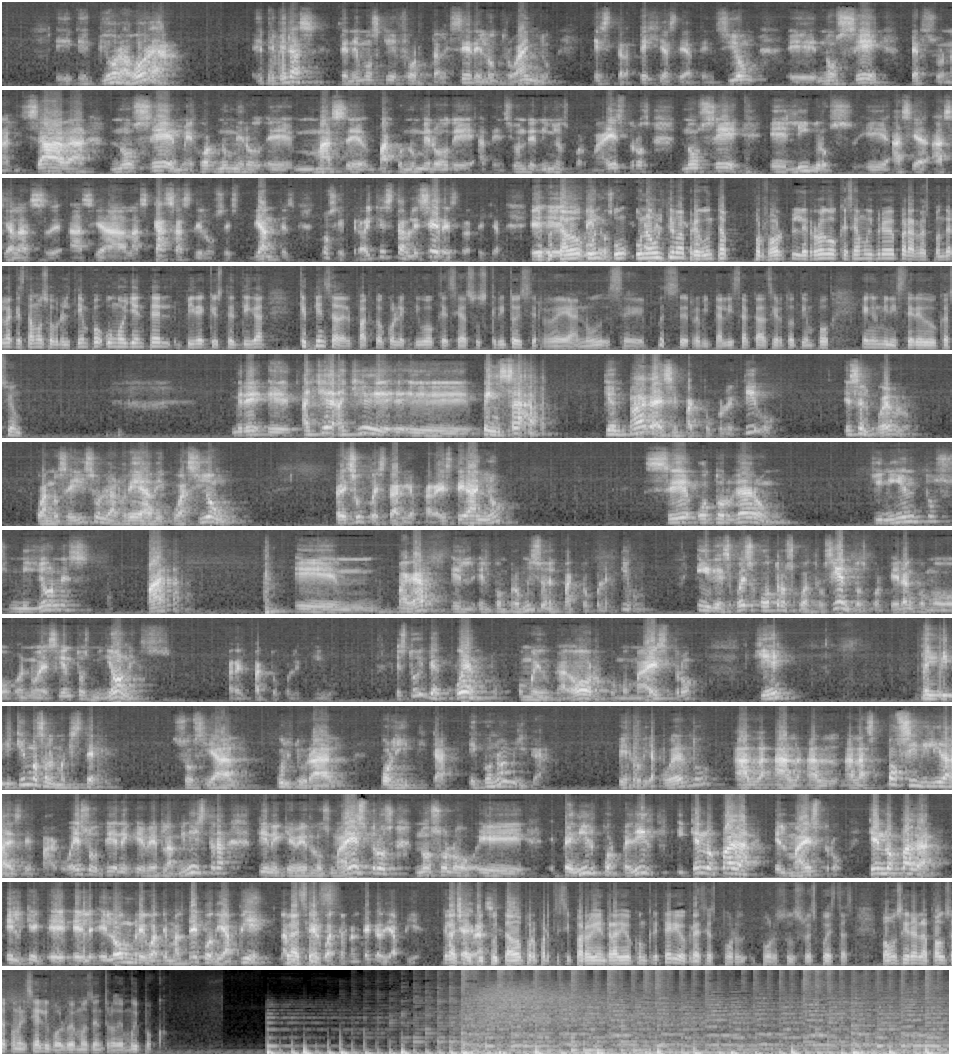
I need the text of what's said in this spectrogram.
eh, eh, peor ahora. De veras, tenemos que fortalecer el otro año estrategias de atención, no sé, personalizada, no sé, mejor número, más bajo número de atención de niños por maestros, no sé, libros hacia, hacia, las, hacia las casas de los estudiantes, no sé, pero hay que establecer estrategias. Diputado, una última pregunta por favor, le ruego que sea muy breve para responderla que estamos sobre el tiempo. Un oyente pide que usted diga qué piensa del pacto colectivo que se ha suscrito y se, se, pues, se revitaliza cada cierto tiempo en el Ministerio de Educación. Mire, eh, hay que, hay que eh, pensar quién paga ese pacto colectivo. Es el pueblo. Cuando se hizo la readecuación presupuestaria para este año, se otorgaron 500 millones para eh, pagar el, compromiso del pacto colectivo. Y después otros 400, porque eran como 900 millones para el pacto colectivo. Estoy de acuerdo como educador, como maestro, que reivindiquemos al magisterio social, cultural, política, económica, pero de acuerdo a, las posibilidades de pago. Eso tiene que ver la ministra, tiene que ver los maestros, no solo eh, pedir por pedir. ¿Y quién lo paga? El maestro. ¿Quién lo paga? El, que, el, hombre guatemalteco de a pie, la mujer guatemalteca de a pie. Gracias, diputado, por participar hoy en Radio con Criterio. Gracias por, por sus respuestas. Vamos a ir a la pausa comercial y volvemos dentro de muy poco.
